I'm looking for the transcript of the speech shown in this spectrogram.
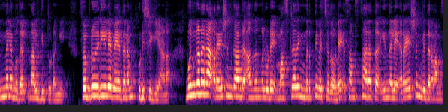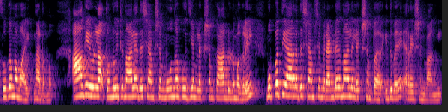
ഇന്നലെ മുതൽ നൽകി തുടങ്ങി. ഫെബ്രുവരിയിലെ വേതനം കുടിശ്ശികയാണ്. മുൻഗണന റേഷൻ കാർഡ് അംഗങ്ങളുടെ മസ്റ്ററിംഗ് നിർത്തിവെച്ചതോടെ സംസ്ഥാനത്ത് ഇന്നലെ റേഷൻ വിതരണം സുഗമമായി നടന്നു. ആകെയുള്ള തൊണ്ണൂറ്റിനാല് ദശാംശം മൂന്ന് പൂജ്യം ലക്ഷം കാർഡുടമകളിൽ മുപ്പത്തിയാറ് ദശാംശം രണ്ട് നാല് ലക്ഷം പേർ ഇതുവരെ റേഷൻ വാങ്ങി.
